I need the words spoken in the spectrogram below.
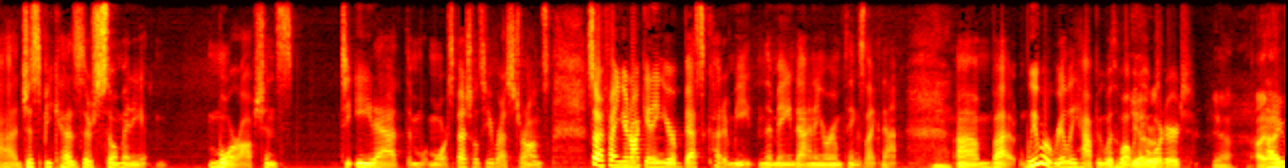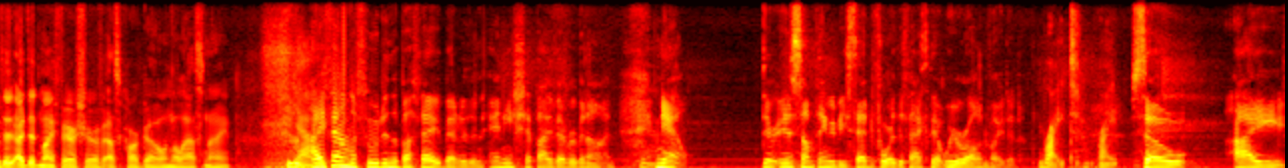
uh, just because there's so many more options to eat at the more specialty restaurants. So I find you're not getting your best cut of meat in the main dining room, things like that. Um, but we were really happy with what Yeah, we there was- ordered. Yeah, I, I, I- did, I did my fair share of escargot on the last night. Yeah, I found the food in the buffet better than any ship I've ever been on. Now, there is something to be said for the fact that we were all invited. right, right. So I,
